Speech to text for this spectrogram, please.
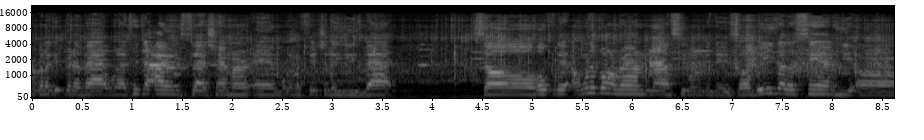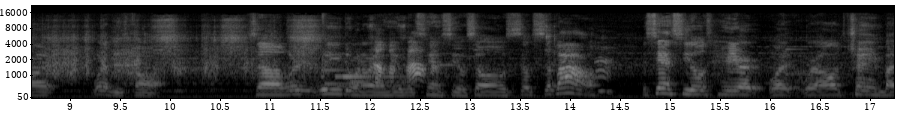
we're gonna get rid of that. We're gonna take the iron sledgehammer and we're gonna officially use that. So hopefully, I want to go around and uh, see what we can do. So these are the sand, he, uh, what are these called? So what, what are you doing around here with sand seals? So, so Sabal, the sand seals here were, were all trained by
